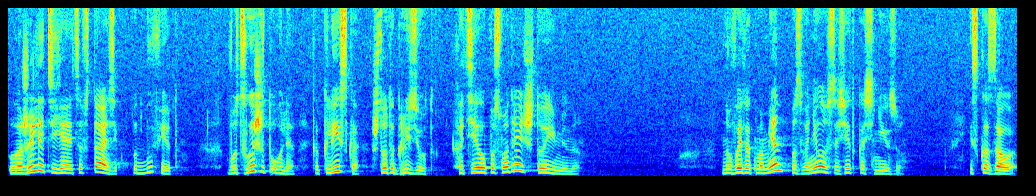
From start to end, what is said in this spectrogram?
Положили эти яйца в тазик под буфетом. Вот слышит Оля, как Лиска что-то грызет. Хотела посмотреть, что именно – но в этот момент позвонила соседка снизу и сказала,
